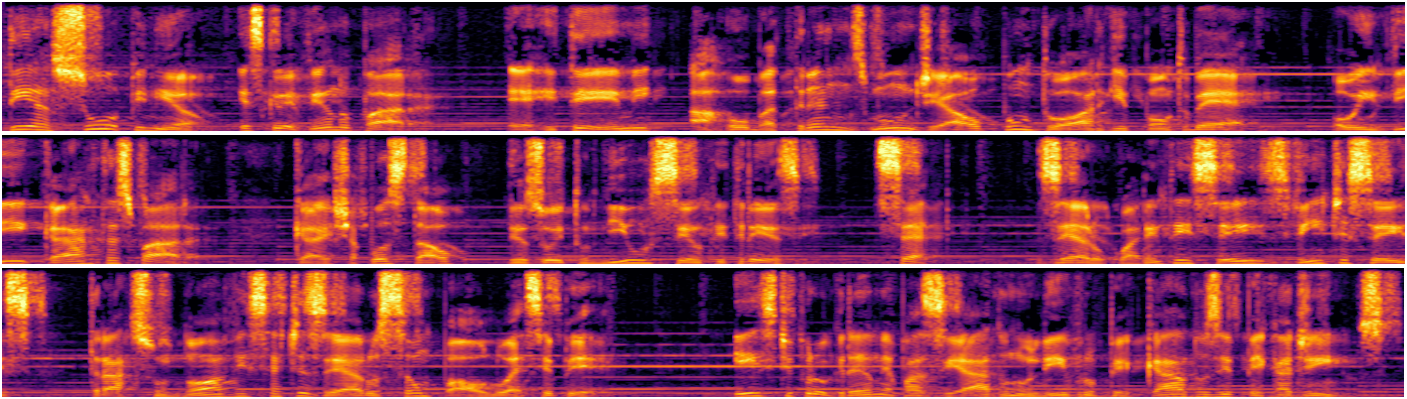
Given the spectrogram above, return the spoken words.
Dê a sua opinião escrevendo para rtm@transmundial.org.br ou envie cartas para Caixa Postal 18.113, CEP 046 26-970 São Paulo SP. Este programa é baseado no livro Pecados e Pecadinhos,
